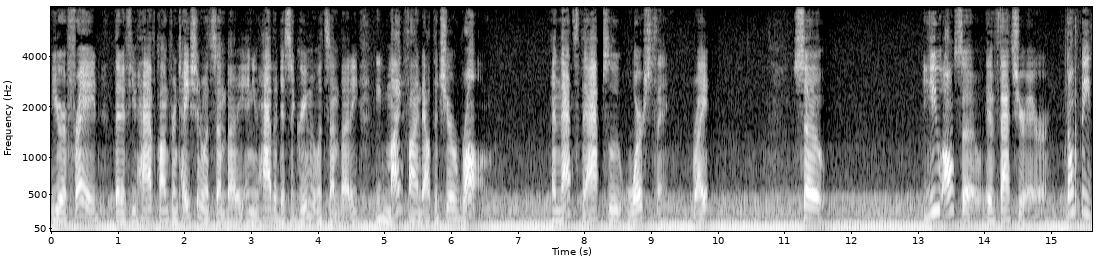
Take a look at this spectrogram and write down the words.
you're afraid that if you have confrontation with somebody and you have a disagreement with somebody, you might find out that you're wrong and that's the absolute worst thing, right? So you also, if that's your error, don't be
